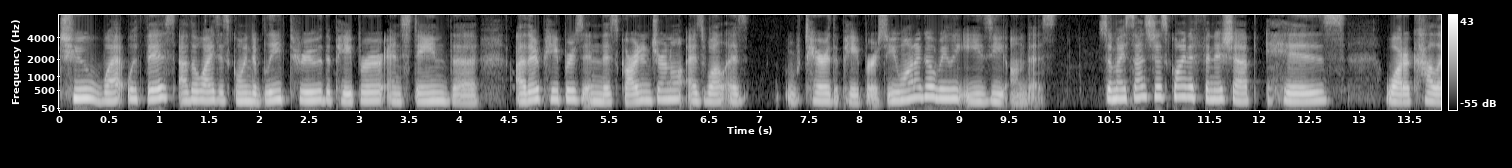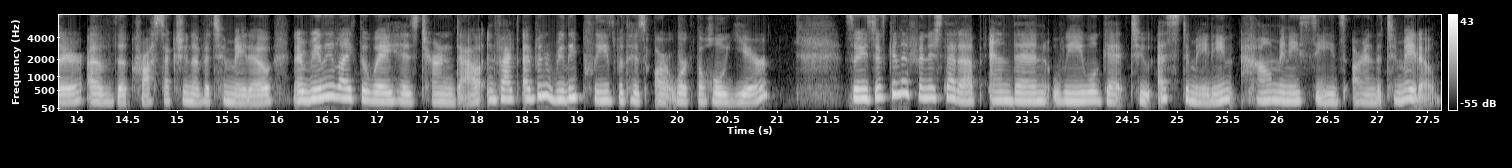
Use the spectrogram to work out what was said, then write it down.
too wet with this otherwise it's going to bleed through the paper and stain the other papers in this garden journal as well as tear the paper. So you want to go really easy on this. So my son's just going to finish up his watercolor of the cross section of a tomato. And I really like the way his turned out. In fact, I've been really pleased with his artwork the whole year. So he's just going to finish that up and then we will get to estimating how many seeds are in the tomato.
